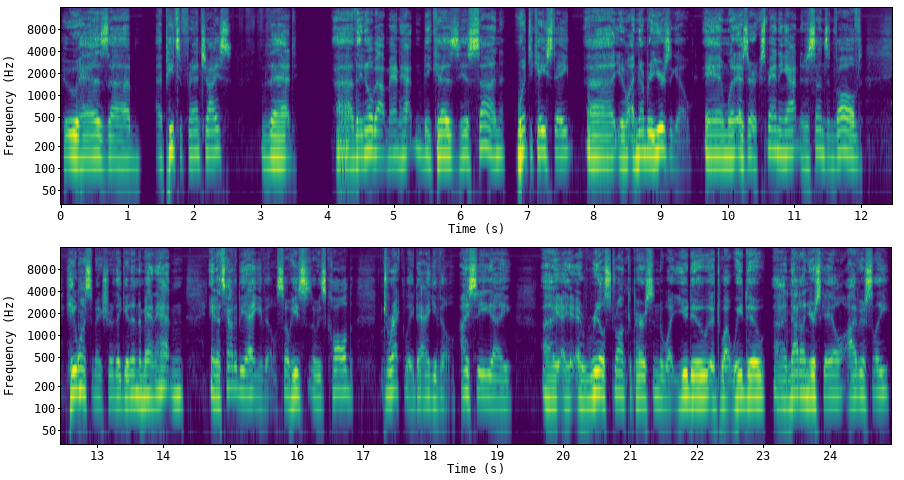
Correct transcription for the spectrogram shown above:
who has uh, a pizza franchise that uh, they know about Manhattan because his son went to K State, uh, you know, a number of years ago. And when, as they're expanding out and his son's involved, he wants to make sure they get into Manhattan, and it's got to be Aggieville. So he's so he's called directly to Aggieville. I see a a, a real strong comparison to what you do, to what we do. Uh, not on your scale, obviously,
